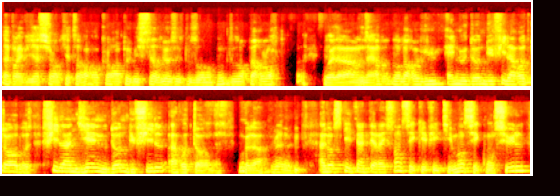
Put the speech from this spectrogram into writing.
abréviation qui est encore un peu mystérieuse et nous en, nous en parlons. Voilà, on a, dans la revue. Elle nous donne du fil à retordre. Fil indien nous donne du fil à retordre. Voilà. Alors, ce qui est intéressant, c'est qu'effectivement, ces consuls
